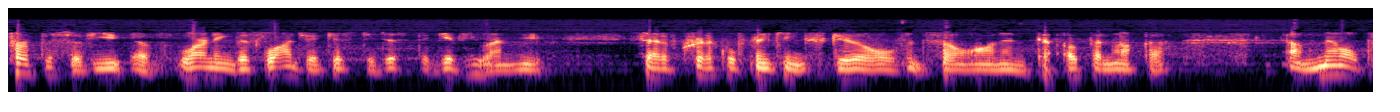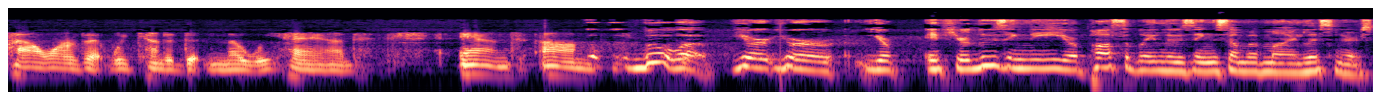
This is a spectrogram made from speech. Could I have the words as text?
purpose of you of learning this logic is to just to give you a new set of critical thinking skills and so on, and to open up a, a mental power that we kind of didn't know we had. And um, Whoa, whoa. You're, you're, you're, if you're losing me, you're possibly losing some of my listeners.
